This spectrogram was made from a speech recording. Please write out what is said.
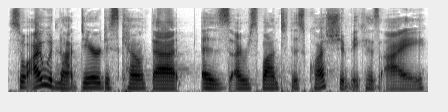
So I would not dare discount that as I respond to this question because I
